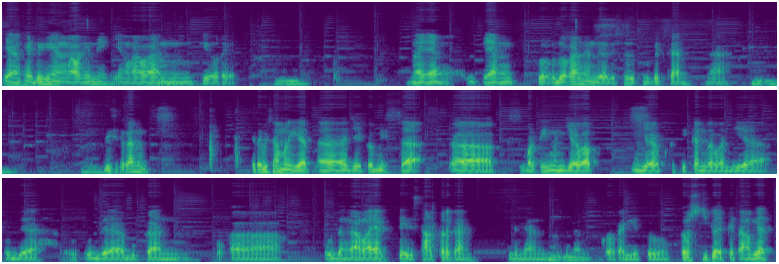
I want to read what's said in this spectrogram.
Yang heading yang lawan ini, yang lawan Fiore. Hmm. Nah, yang yang gol kedua kan yang dari sudut sempit kan. Nah, Hmm. Hmm. di situ kan kita bisa melihat eh, Jeko bisa eh, seperti menjawab menjawab kritikan bahwa dia udah udah bukan eh, udah nggak layak jadi starter kan dengan Mm-mm. dengan kayak gitu. Terus juga kita lihat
